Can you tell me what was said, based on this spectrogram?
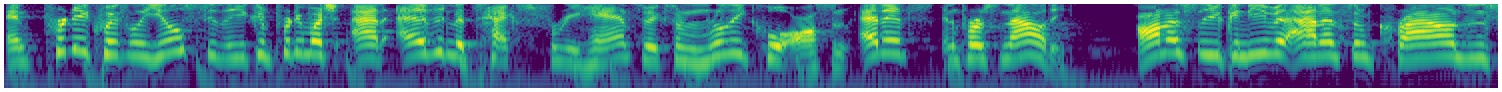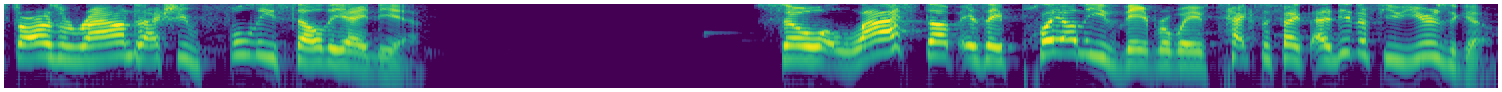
And pretty quickly you'll see that you can pretty much add anything to text freehand to make some really cool awesome edits and personality. Honestly, you can even add in some crowns and stars around to actually fully sell the idea. So last up is a play on the Vaporwave text effect I did a few years ago.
